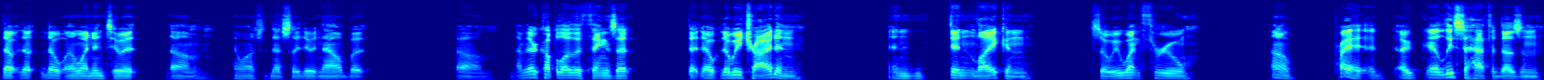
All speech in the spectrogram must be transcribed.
that that, that went into it. Um, I don't want to necessarily do it now, but um, I mean, there are a couple other things that, that that we tried and and didn't like, and so we went through. I don't know, probably a, a, at least a half a dozen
